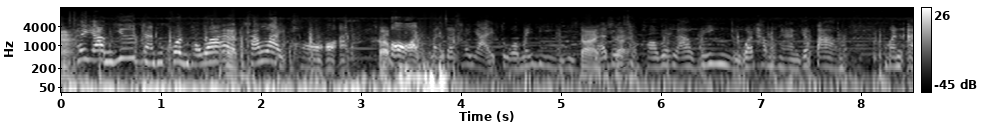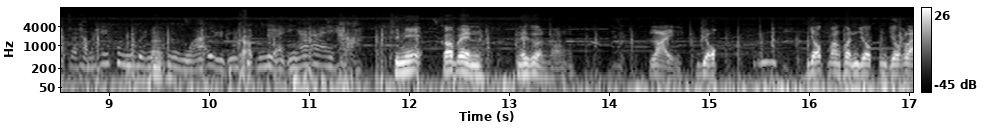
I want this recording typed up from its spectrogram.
อะ พยายามยืดนะทุกคนเพราะว่าเออถ้าไหล่หออะครับ ปอดมันจะขยายตัวไม่ดี ใช่และโดยใช่เฉพาะเวลาวิ่งหรือว่าทำงานก็ตาม มันอาจจะทำให้คุณมึนเออหัวหรือรู้ครัสึบ กเหนื่อยง่ายค่ะ ทีนี้ก็เป็นในส่วนของไหลยก ยกบางคนยกยกไหล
